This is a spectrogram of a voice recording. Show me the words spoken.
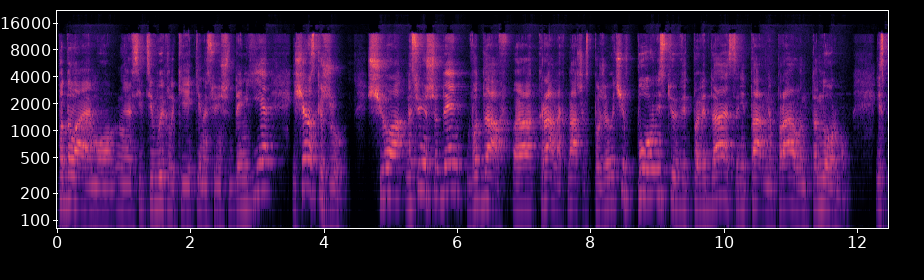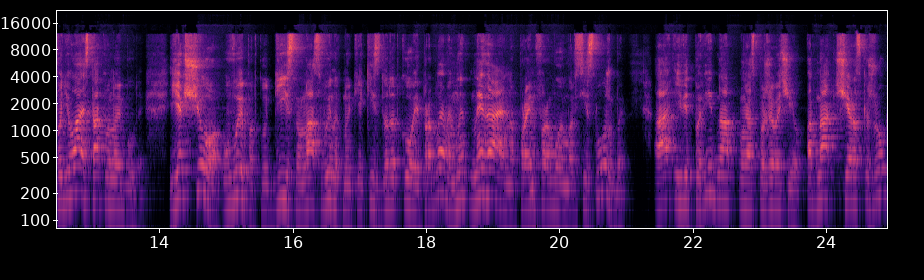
подолаємо е, всі ці виклики, які на сьогоднішній день є. І ще раз кажу, що на сьогоднішній день вода в е, кранах наших споживачів повністю відповідає санітарним правилам та нормам. І сподіваюсь, так воно і буде. Якщо у випадку дійсно у нас виникнуть якісь додаткові проблеми, ми негайно проінформуємо всі служби. А і відповідно споживачів. Однак ще раз кажу,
